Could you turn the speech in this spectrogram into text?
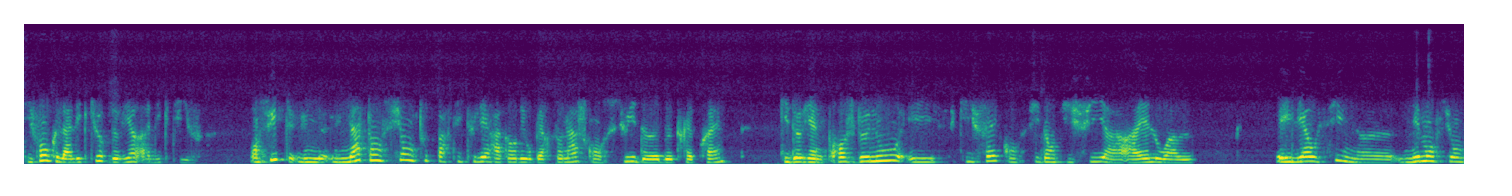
qui font que la lecture devient addictive. Ensuite, une, attention toute particulière accordée aux personnages qu'on suit de, très près, qui deviennent proches de nous et ce qui fait qu'on s'identifie à, à elle ou à eux. Et il y a aussi une, une émotion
